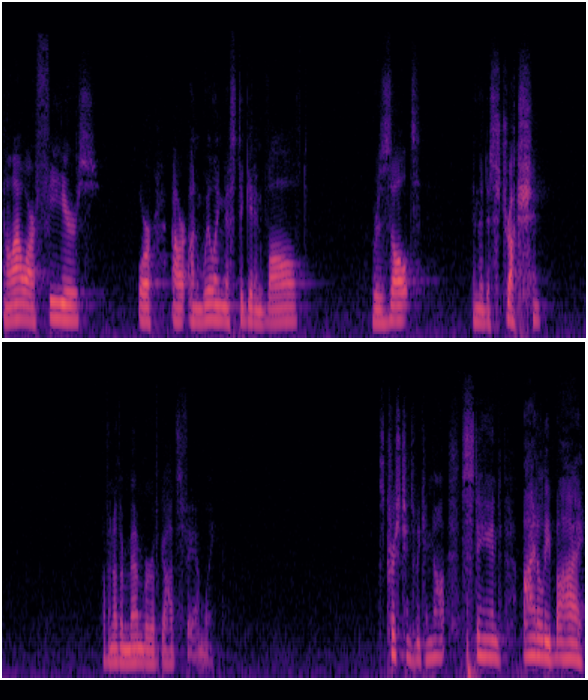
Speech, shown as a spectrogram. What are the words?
and allow our fears or our unwillingness to get involved result in the destruction of another member of God's family. As Christians, we cannot stand idly by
